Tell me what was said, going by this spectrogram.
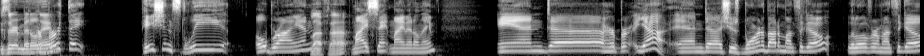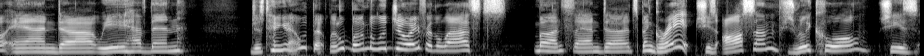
is there a middle Her name birthday, Patience Lee O'Brien. left that. My sa- my middle name. And uh her yeah and uh, she was born about a month ago a little over a month ago and uh we have been just hanging out with that little bundle of joy for the last month and uh, it's been great. She's awesome. She's really cool. She's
